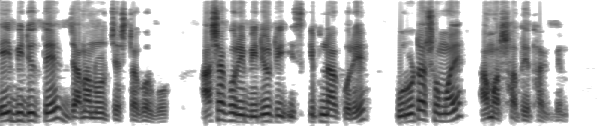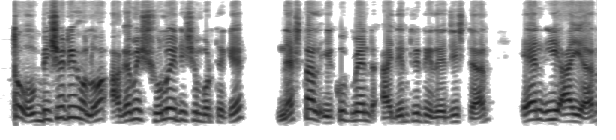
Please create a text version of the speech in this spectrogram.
এই ভিডিওতে জানানোর চেষ্টা করব। আশা করি ভিডিওটি স্কিপ না করে পুরোটা সময় আমার সাথে থাকবেন। তো বিষয়টি হলো, আগামী ষোলোই ডিসেম্বর থেকে national equipment identity register NEIR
